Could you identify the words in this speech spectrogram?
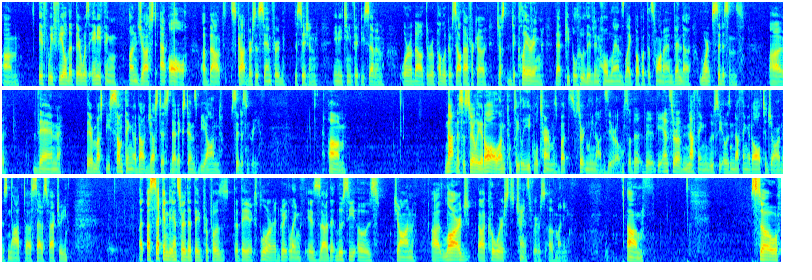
Um, if we feel that there was anything unjust at all about Scott versus Sandford decision in 1857, or about the Republic of South Africa just declaring that people who lived in homelands like Bophuthatswana and Venda weren't citizens, uh, then there must be something about justice that extends beyond citizenry. Um, not necessarily at all on completely equal terms, but certainly not zero. So the, the, the answer of nothing, Lucy owes nothing at all to John, is not uh, satisfactory. A, a, second answer that they propose, that they explore at great length, is uh, that Lucy owes John uh, large uh, coerced transfers of money. Um, so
